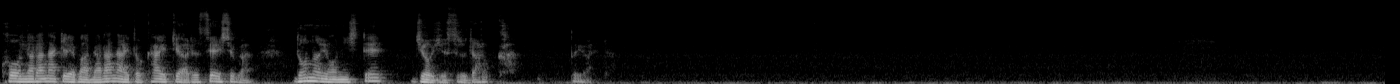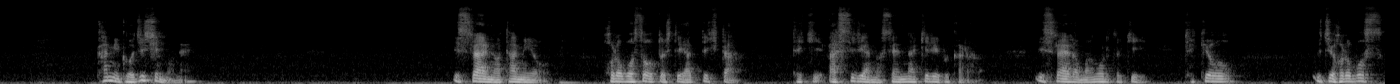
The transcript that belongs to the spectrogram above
こうならなければならないと書いてある聖書がどのようにして成就するだろうかと言われた。神ご自身もね、イスラエルの民を滅ぼそうとしてやってきた敵、アッシリアのセンナキリブからイスラエルを守るとき、敵を打ち滅ぼす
